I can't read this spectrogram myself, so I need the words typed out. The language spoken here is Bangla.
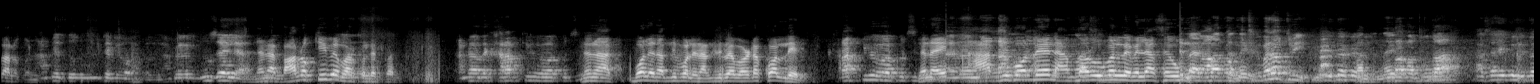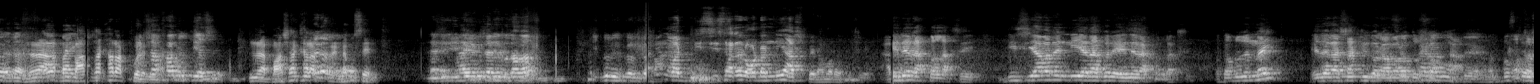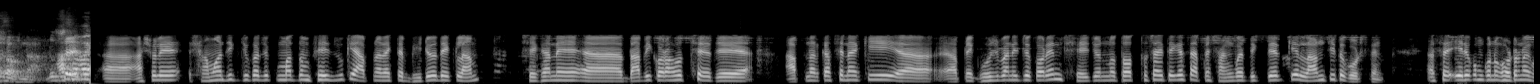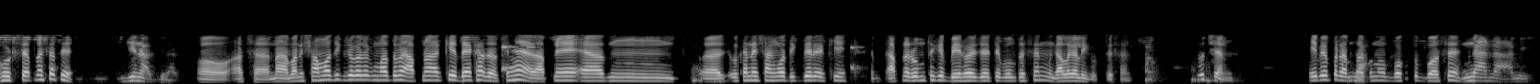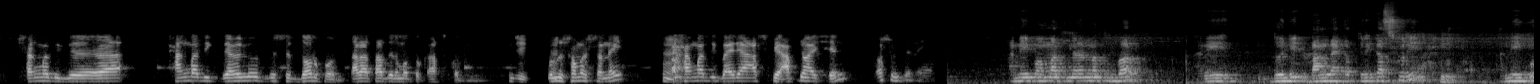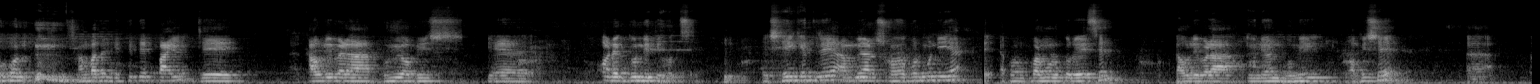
ভালো- আপনি তো উল্টা ব্যবহার করলেন আপনারা বুঝাইলেন না না ভালো কি ব্যবহার করলেন বলেন? আমরা ওদের খারাপ কি ব্যবহার করছি না না বলেন আপনি বলেন আপনি ব্যবহারটা করলেন খারাপ কি ব্যবহার করছি না না এই আপনি বললেন আপনার উপর লেভেলে আছে আচ্ছা ভাষা খারাপ করেন পয়সা খাবে কি আছে না না, ভাষা খারাপ করেন না বুঝছেন এই জানি কথা বল। এগুলি তো আমার ডিসি স্যারের অর্ডার নিয়ে আসবেন আমার অফিসে এনে রাখবার লাগছে। ডিসি আমার নিয়ে রাখবে এনে রাখবার লাগছে। কথা বুঝেন নাই? এই জায়গায় চাকরি করা আমার অত শখ না। অত শখ না। বুঝছেন? আহ, আসলে সামাজিক যোগাযোগ মাধ্যম ফেসবুকে আপনার একটা ভিডিও দেখলাম। সেখানে আহ, দাবি করা হচ্ছে যে আপনার কাছে নাকি আহ, আপনি ঘুষ বাণিজ্য করেন সেই জন্য তথ্য চাইতে গেছে আপনি সাংবাদিকদেরকে লাঞ্ছিত করছেন। আচ্ছা এরকম কোনো ঘটনা ঘটছে আপনার সাথে? জি না জি না ও আচ্ছা। না মানে সামাজিক যোগাযোগ মাধ্যমে আপনাকে দেখা যাচ্ছে হ্যাঁ? আপনি আহ, ওখানে সাংবাদিকদের কি আপনার রুম থেকে বের হয়ে যাইতে বলতেছেন গালাগালি করতেছেন। বুঝছেন? এই ব্যাপারে আপনার কোনো বক্তব্য আছে? না না আমি সাংবাদিকরা সাংবাদিকরা হলো দেশের দর্পণ তারা তাদের মতো কাজ করবে জি। কোনো সমস্যা নেই। সাংবাদিক বাইরে আসবে আপনি আসেন অসুবিধা নেই। আমি মোহাম্মদ মিরান মাতুব্বর আমি দৈনিক বাংলা একাত্তরে কাজ করি। আমি গোপন সংবাদের ভিত্তিতে পাই যে কাউলিবেড়া ভূমি অফিস অনেক দুর্নীতি হচ্ছে। সেই ক্ষেত্রে আমি আর সহকর্ম নিয়ে এখন কর্মরত রয়েছেন কাউলিবেড়া ইউনিয়ন ভূমি অফিসে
